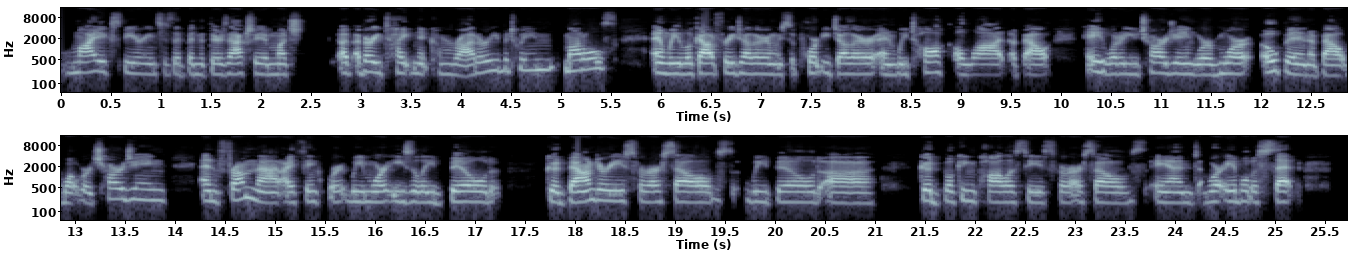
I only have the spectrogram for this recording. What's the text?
my experiences have been that there's actually a much a, a very tight knit camaraderie between models, and we look out for each other and we support each other, and we talk a lot about, hey, what are you charging? We're more open about what we're charging, and from that, I think we we more easily build good boundaries for ourselves. We build uh, good booking policies for ourselves and we're able to set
